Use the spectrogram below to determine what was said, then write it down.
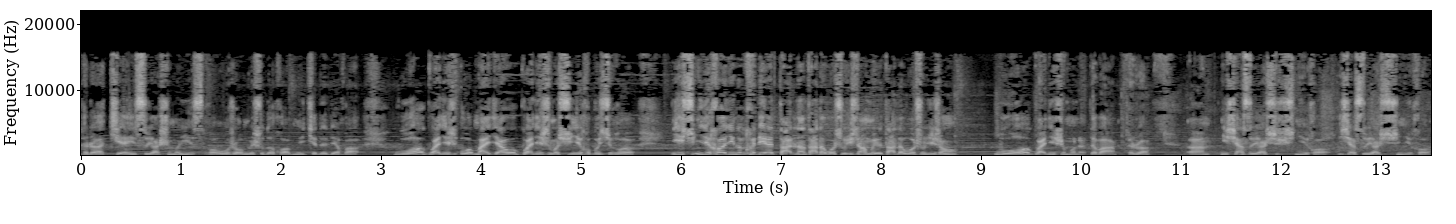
他说建议搜一下什么隐私号，我说我没收到号，没接到电话。我管你，我买家我管你什么虚拟号不虚拟号？你虚拟号你个快递打能打到我手机上，没有打到我手机上，我管你什么的，对吧？他说，嗯，你先搜一下虚拟号，你先搜一下虚拟号。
